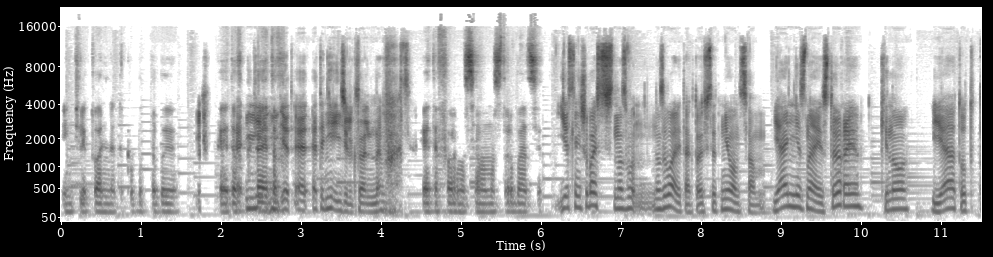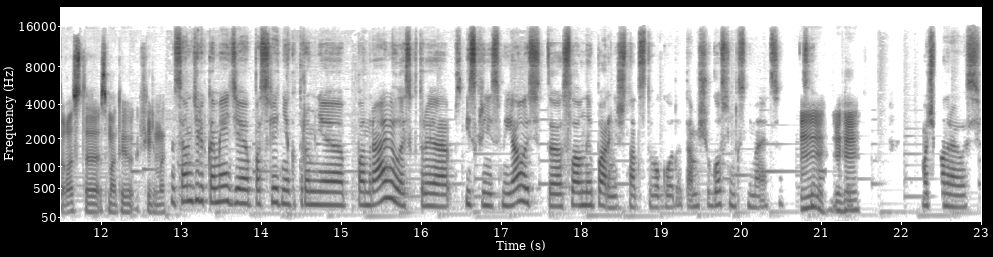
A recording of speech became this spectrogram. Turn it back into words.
интеллектуальную, это как будто бы какая-то... Э, не, какая-то... Это, это не интеллектуальная работа. Какая-то форма самомастурбации. Если не ошибаюсь, назв... называли так, то есть это не он сам. Я не знаю истории, кино, я тут просто смотрю фильмы. На самом деле, комедия последняя, которая мне понравилась, которая я искренне смеялась, это «Славные парни» 16 года. Там еще Гослинг снимается. Mm-hmm. Очень понравилось.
